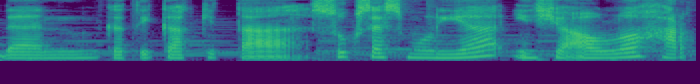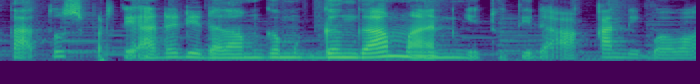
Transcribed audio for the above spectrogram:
Dan ketika kita sukses mulia, insya Allah harta tuh seperti ada di dalam genggaman gitu, tidak akan dibawa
